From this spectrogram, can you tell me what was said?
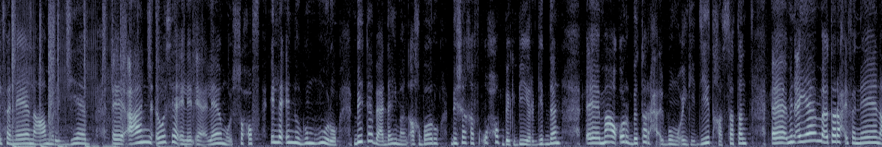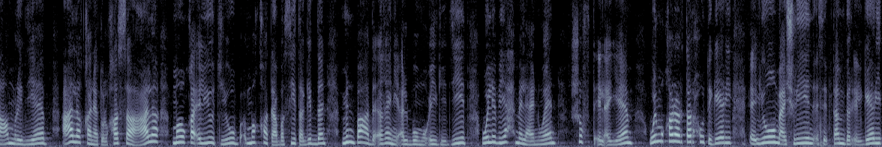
الفنان عمرو دياب آه، عن وسائل الإعلام والصحف إلا أن جمهوره بيتابع دايما أخباره بشغف وحب كبير جدا آه، مع قرب طرح ألبومه الجديد خاصة. آه، من أيام طرح الفنان عمرو دياب على قناته الخاصة على موقع اليوتيوب مقاطع بسيطة جدا من بعض أغاني ألبومه الجديد واللي بيحمل عنوان شفت الأيام والمقرر طرحه تجاري يوم 20 سبتمبر الجاري.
